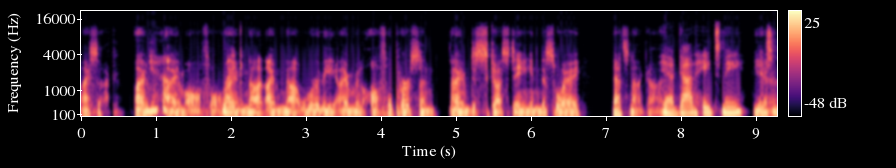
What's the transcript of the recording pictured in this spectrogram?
I suck. I'm, Yeah. I am awful. I am not, I'm not worthy. I'm an awful person. I am disgusting in this way. That's not God. Yeah, God hates me. There's, Yeah,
